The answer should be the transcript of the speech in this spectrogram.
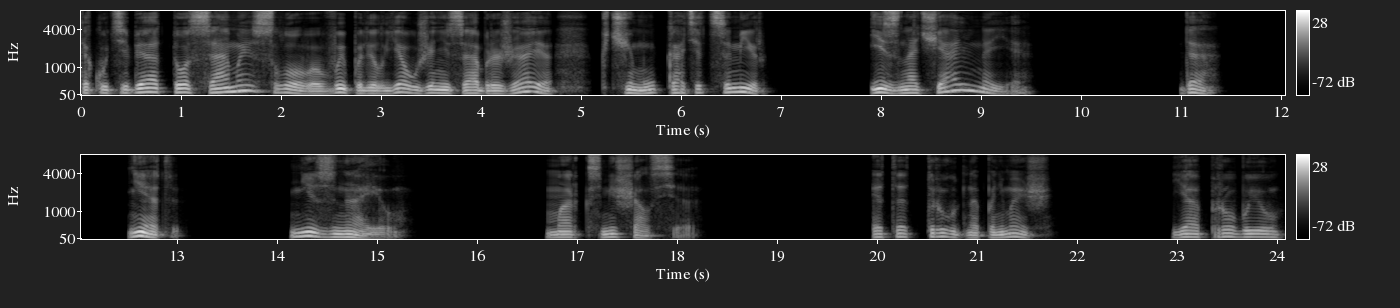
«Так у тебя то самое слово», — выпалил я, уже не соображая, к чему катится мир. «Изначальное?» «Да. Нет, не знаю». Марк смешался. «Это трудно, понимаешь? Я пробую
